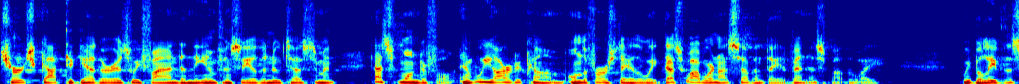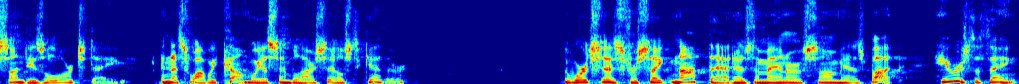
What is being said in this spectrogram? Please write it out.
church got together as we find in the infancy of the New Testament. That's wonderful. And we are to come on the first day of the week. That's why we're not Seventh day Adventists, by the way. We believe that Sunday is the Lord's day. And that's why we come. We assemble ourselves together. The word says, forsake not that as the manner of some is. But here is the thing.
